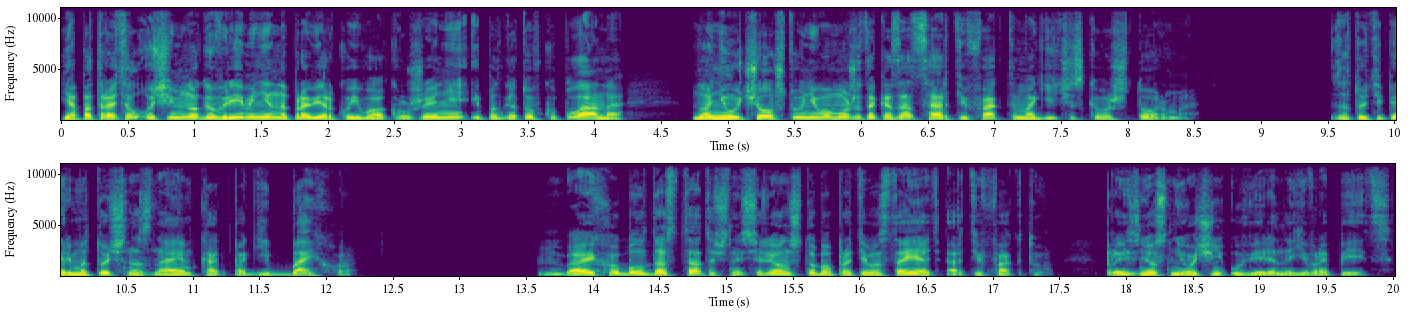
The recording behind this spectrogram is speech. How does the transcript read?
«Я потратил очень много времени на проверку его окружения и подготовку плана, но не учел, что у него может оказаться артефакт магического шторма. Зато теперь мы точно знаем, как погиб Байхо». «Байхо был достаточно силен, чтобы противостоять артефакту», произнес не очень уверенно европеец.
